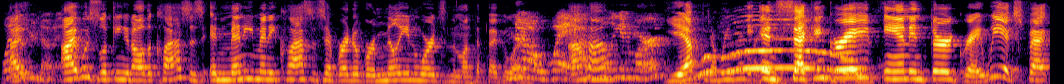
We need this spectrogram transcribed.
What I, did you notice? I was looking at all the classes, and many, many classes have read over a million words in the month of February. no way. Uh-huh. A million words? Yep. In second grade and in third grade. We expect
